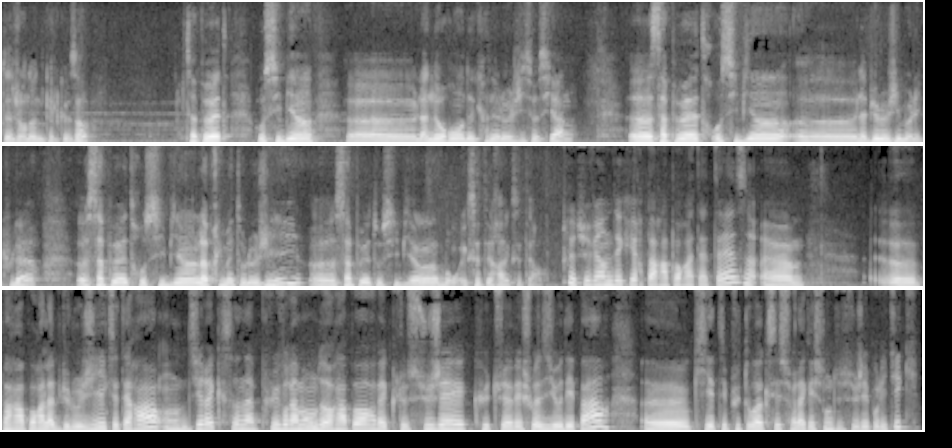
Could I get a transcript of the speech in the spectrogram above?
Peut-être j'en donne quelques-uns. Ça peut être aussi bien euh, la neuroendocrinologie sociale, euh, ça peut être aussi bien euh, la biologie moléculaire, ça peut être aussi bien la primatologie, ça peut être aussi bien, bon, etc., etc. Ce que tu viens de décrire par rapport à ta thèse, par rapport à la biologie, etc., on dirait que ça n'a plus vraiment de rapport avec le sujet que tu avais choisi au départ, qui était plutôt axé sur la question du sujet politique.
